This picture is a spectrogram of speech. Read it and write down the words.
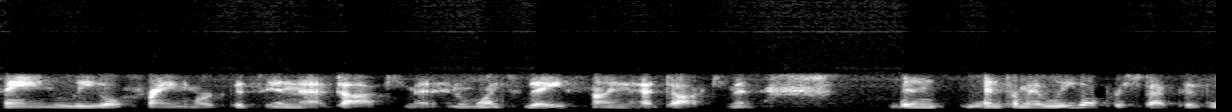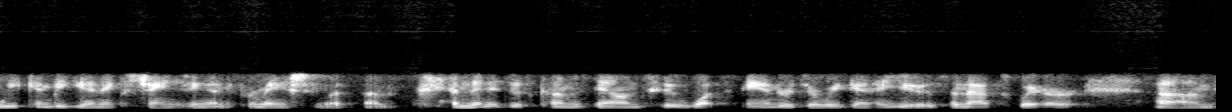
same legal framework that's in that document. And once they sign that document, then, then from a legal perspective, we can begin exchanging information with them. And then it just comes down to what standards are we going to use, and that's where um,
